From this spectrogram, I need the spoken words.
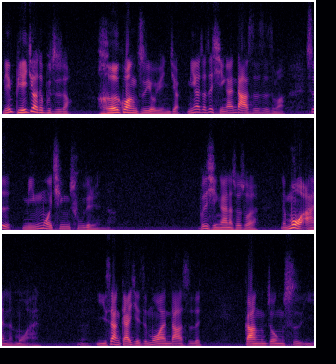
连别教都不知道，何况只有原教？你要知道，这醒安大师是什么？是明末清初的人呢，不是醒安了，说错了，那莫安了，莫安。以上改写自莫安大师的《纲中释义》，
